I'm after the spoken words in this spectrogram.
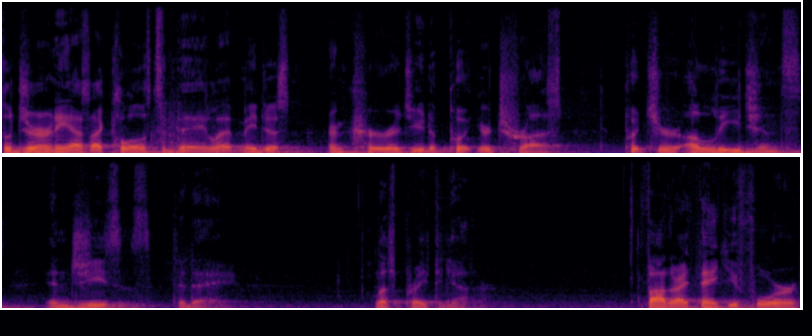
So, Journey, as I close today, let me just encourage you to put your trust, put your allegiance in Jesus today. Let's pray together. Father, I thank you for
